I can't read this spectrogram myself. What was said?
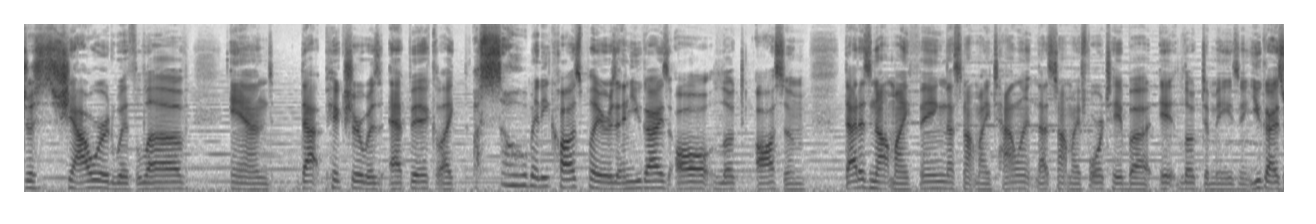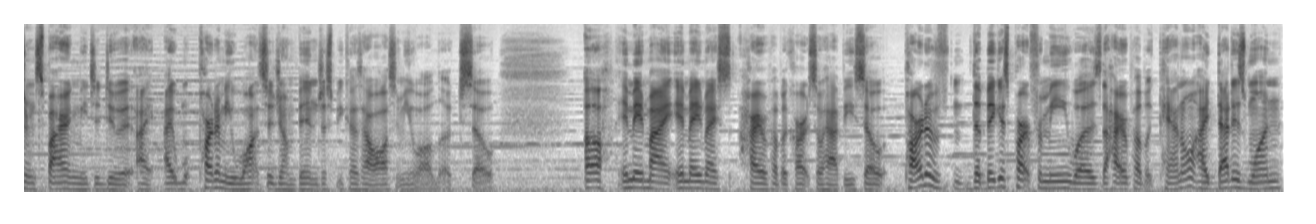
just showered with love and that picture was epic like so many cosplayers and you guys all looked awesome that is not my thing. That's not my talent. That's not my forte, but it looked amazing. You guys are inspiring me to do it. I, I part of me wants to jump in just because how awesome you all looked. So, oh, it made my it made my High Republic heart so happy. So part of the biggest part for me was the High Republic panel. I that is one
